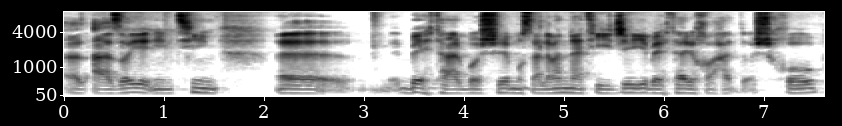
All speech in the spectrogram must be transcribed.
از اعضای این تیم بهتر باشه مسلما نتیجه بهتری خواهد داشت. خب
